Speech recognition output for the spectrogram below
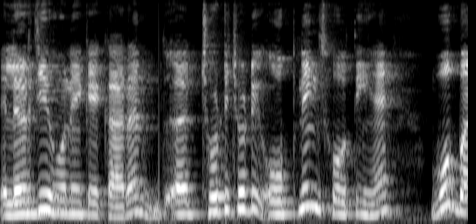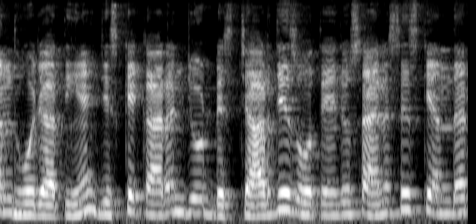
एलर्जी होने के कारण छोटी छोटी ओपनिंग्स होती हैं वो बंद हो जाती हैं, जिसके कारण जो डिस्चार्जेस होते हैं, जो साइनसिस के अंदर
